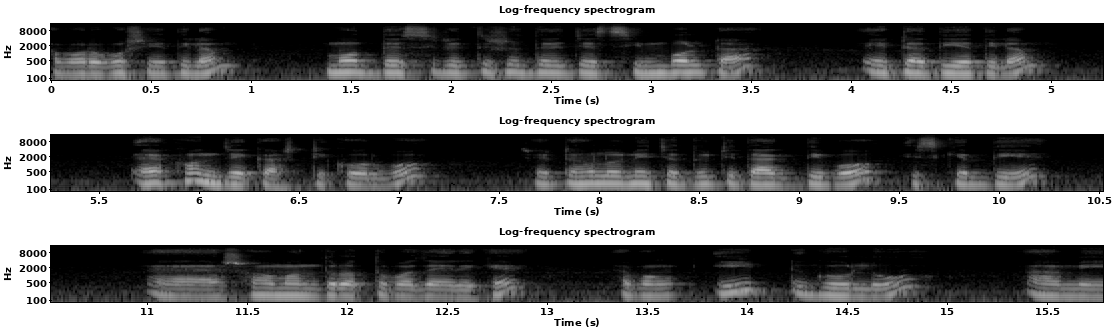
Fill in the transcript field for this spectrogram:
আবারও বসিয়ে দিলাম। মধ্যে স্মৃতিসুদের যে সিম্বলটা, এটা দিয়ে দিলাম। এখন যে কাজটি করব, সেটা হলো নিচে দুটি দাগ দিব স্কেল দিয়ে সমান দূরত্ব বজায় রেখে, এবং ইটগুলো আমি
